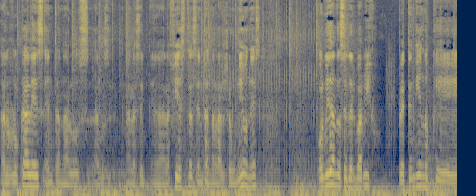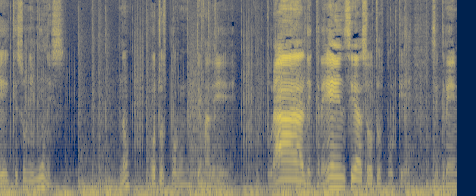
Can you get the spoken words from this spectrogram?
a los locales, entran a, los, a, los, a, las, a las fiestas, entran a las reuniones, olvidándose del barbijo, pretendiendo que, que son inmunes. ¿no? Otros por un tema de cultural, de creencias, otros porque se creen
